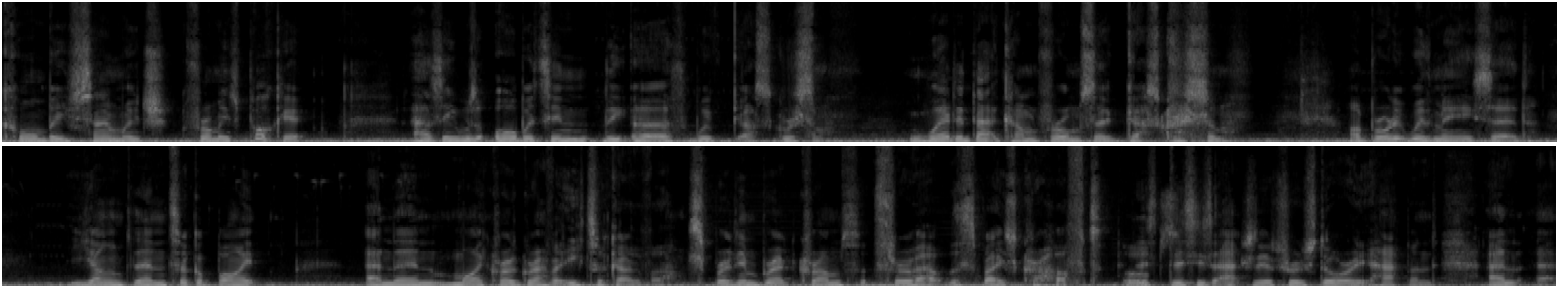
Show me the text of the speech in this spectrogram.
corned beef sandwich from his pocket as he was orbiting the Earth with Gus Grissom. Where did that come from? said Gus Grissom. I brought it with me, he said. Young then took a bite, and then microgravity took over, spreading breadcrumbs throughout the spacecraft. This, this is actually a true story. It happened. And uh,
